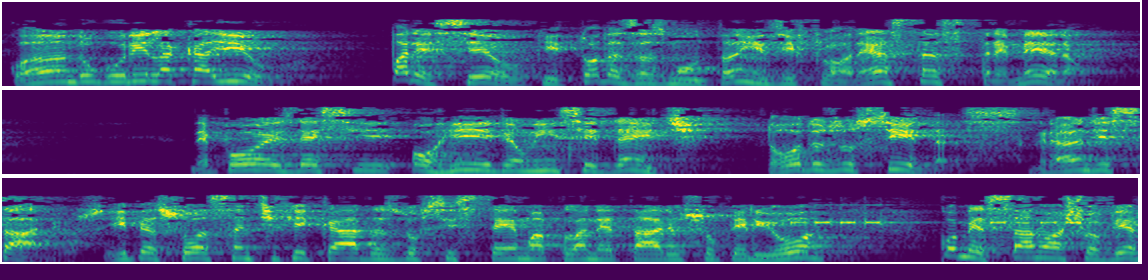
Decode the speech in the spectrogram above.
Quando o gorila caiu, pareceu que todas as montanhas e florestas tremeram. Depois desse horrível incidente, todos os Siddhas, grandes sábios e pessoas santificadas do sistema planetário superior começaram a chover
